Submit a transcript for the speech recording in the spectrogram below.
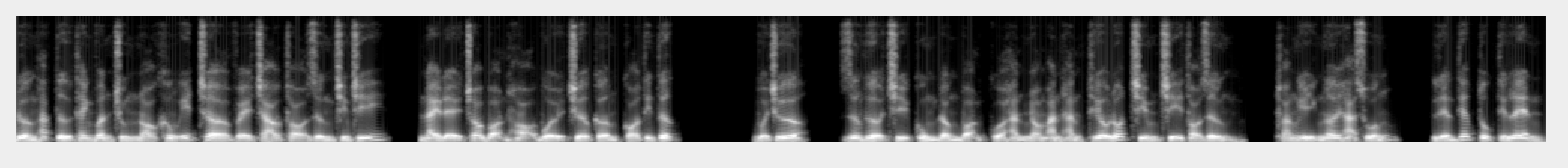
đường hát tử thanh vân chúng nó không ít trở về trào thọ rừng chim trĩ, này để cho bọn họ buổi trưa cơm có tin tức. Buổi trưa, dương thừa chí cùng đồng bọn của hắn nhóm ăn hắn thiêu đốt chim trĩ thọ rừng, thoáng nghỉ ngơi hạ xuống, liền tiếp tục tiến lên,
